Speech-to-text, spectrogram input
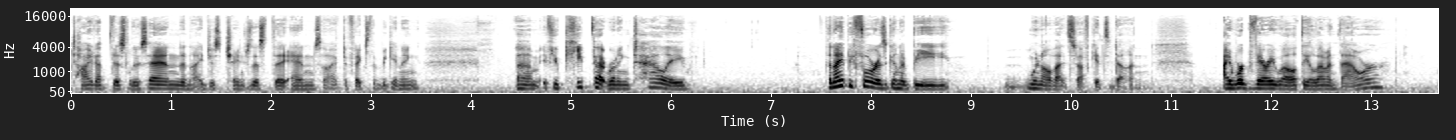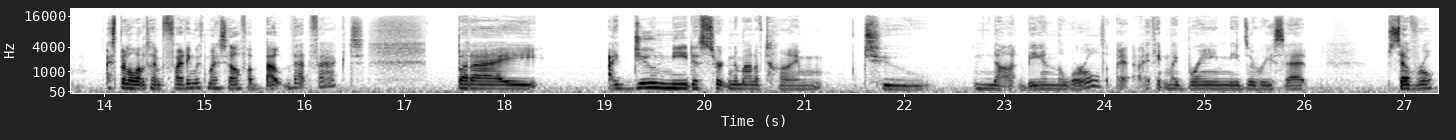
tied up this loose end, and I just changed this the end, so I have to fix the beginning. Um, if you keep that running tally, the night before is going to be when all that stuff gets done. I work very well at the 11th hour. I spend a lot of time fighting with myself about that fact, but I I do need a certain amount of time to not be in the world. I, I think my brain needs a reset, several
